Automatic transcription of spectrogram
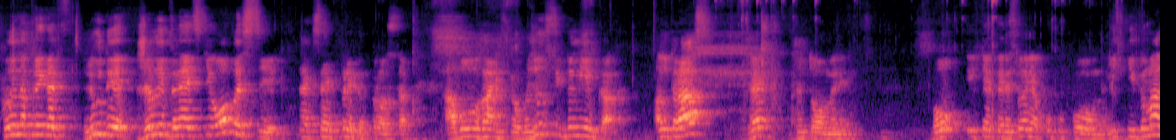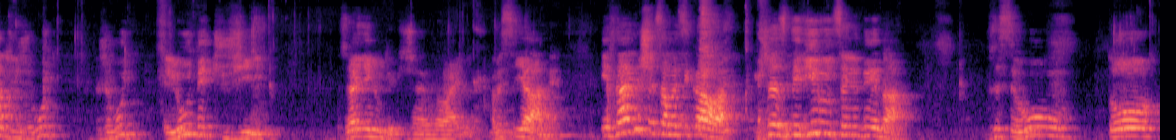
коли, наприклад, люди жили в Донецькій області, так це як приклад просто, або в Луганській області, жили в своїх домівках, а тут раз вже в Житомирі. Бо їхня територія окупована. В їхніх домах вже живуть, живуть люди чужі. Зелені люди, які називають, росіяни. І знаєте, що саме цікаве? Вже зневірується людина в ЗСУ, то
